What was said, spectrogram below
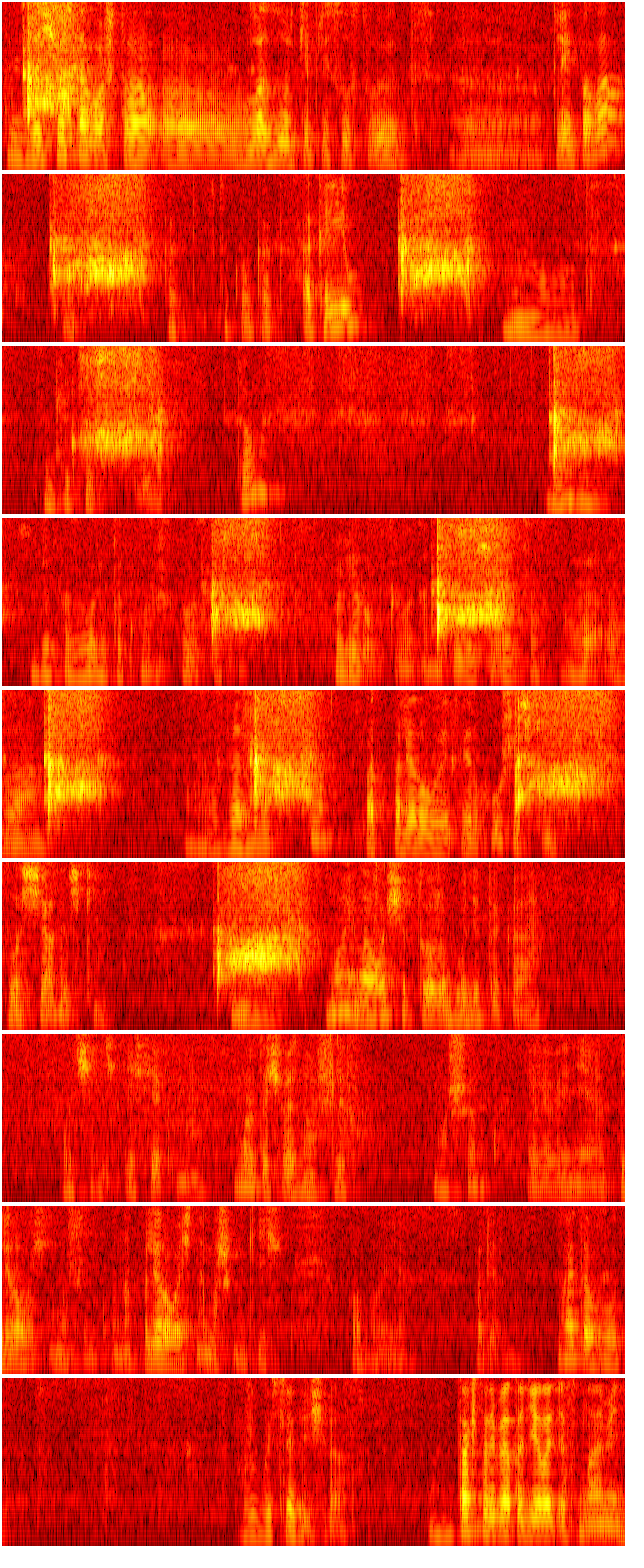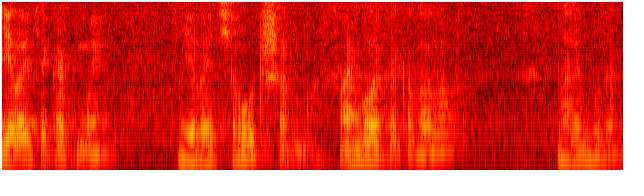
То есть за счет того, что э, в лазурке присутствует э, клей ПВА, такой как акрил, ну вот, синтетический, то можно себе позволить такую роскошь. Полировка, вот она получается за, за, зажжет, ну, отполирует верхушечки, площадочки. Ну и на ощупь тоже будет такая очень эффектная. Может еще возьмем шлиф машинку или вернее полировочную машинку, на полировочной машинке еще ее полезно. Но это вот, может быть, в следующий раз. Так что, ребята, делайте с нами, делайте как мы, делайте лучше. С вами был Экономов. Далее Буда.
